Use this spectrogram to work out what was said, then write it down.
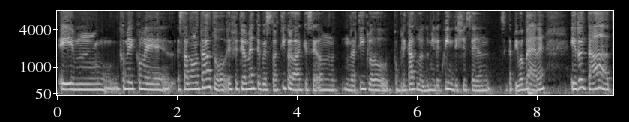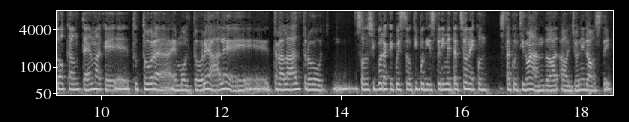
e um, come, come, è stato notato effettivamente questo articolo, anche se è un, un articolo pubblicato nel 2015 se, se, capivo bene, in realtà tocca un tema che tuttora è molto reale e tra l'altro sono sicura che questo tipo di sperimentazione con, sta continuando ai giorni nostri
